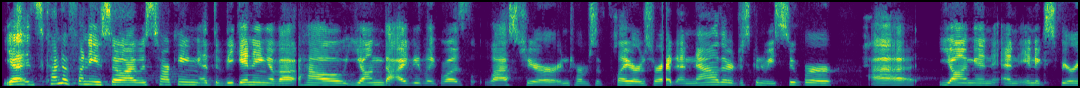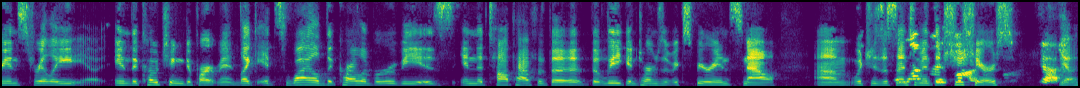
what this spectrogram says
Yeah, it's kind of funny. So I was talking at the beginning about how young the Ivy League was last year in terms of players, right? And now they're just going to be super uh, young and, and inexperienced really uh, in the coaching department. Like it's wild that Carla Berube is in the top half of the, the league in terms of experience now, um, which is a sentiment that she fun. shares. Yeah. Yeah.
